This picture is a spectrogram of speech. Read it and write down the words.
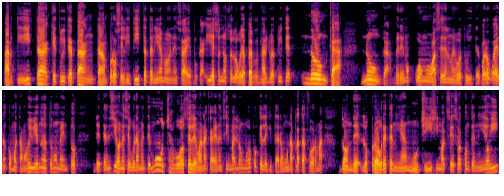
partidista, qué Twitter tan, tan proselitista teníamos en esa época. Y eso no se lo voy a perdonar yo a Twitter nunca. Nunca. Veremos cómo va a ser el nuevo Twitter. Pero bueno, como estamos viviendo en estos momentos de tensiones, seguramente muchas voces le van a caer encima a Elon Musk porque le quitaron una plataforma donde los progres tenían muchísimo acceso a contenidos y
